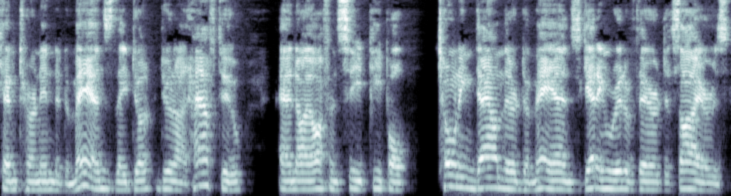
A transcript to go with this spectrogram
can turn into demands, they don't do not have to. And I often see people toning down their demands, getting rid of their desires,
